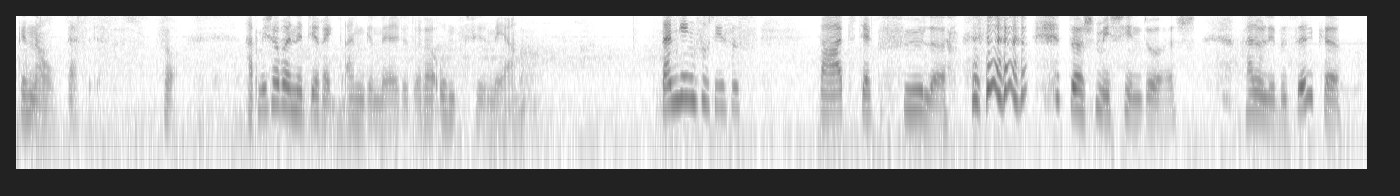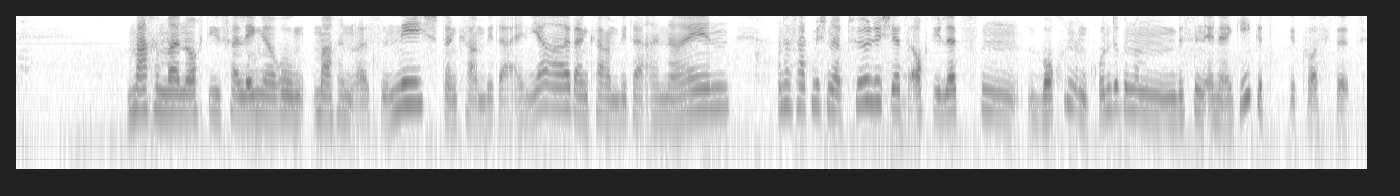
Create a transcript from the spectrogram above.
genau, das ist es. So, habe mich aber nicht direkt angemeldet oder uns vielmehr. Dann ging so dieses Bad der Gefühle durch mich hindurch. Hallo liebe Silke, machen wir noch die Verlängerung, machen wir sie nicht, dann kam wieder ein Ja, dann kam wieder ein Nein. Und das hat mich natürlich jetzt auch die letzten Wochen im Grunde genommen ein bisschen Energie gekostet.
